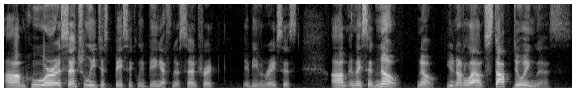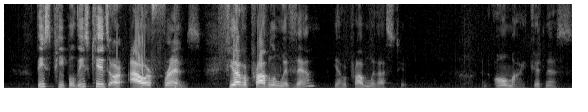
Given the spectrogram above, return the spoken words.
um, who were essentially just basically being ethnocentric, maybe even racist. Um, and they said, no, no, you're not allowed, stop doing this. These people, these kids are our friends. If you have a problem with them, you have a problem with us too. And oh my goodness,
